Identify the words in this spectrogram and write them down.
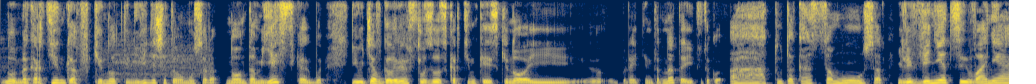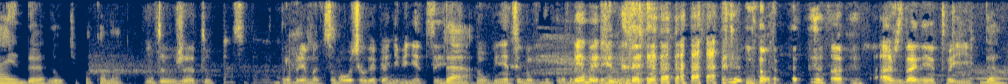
ну, на картинках в кино ты не видишь этого мусора, но он там есть, как бы, и у тебя в голове сложилась картинка из кино и, э, блядь, интернета, и ты такой, а, тут, оказывается, мусор. Или в Венеции воняет, да? Ну, типа, come on. Это уже тут проблема самого человека, а не Венеции. Да. Ну, в Венеции может быть проблемы, но ожидания твои. Да.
